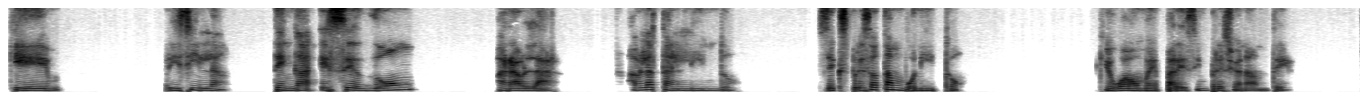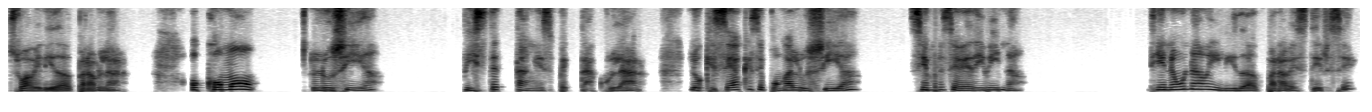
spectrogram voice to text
que Priscila tenga ese don para hablar. Habla tan lindo, se expresa tan bonito, que wow, me parece impresionante su habilidad para hablar. O cómo Lucía viste tan espectacular. Lo que sea que se ponga Lucía, siempre se ve divina. Tiene una habilidad para vestirse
